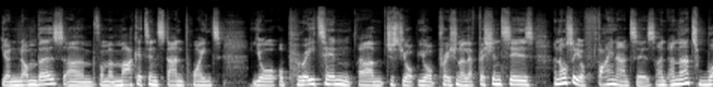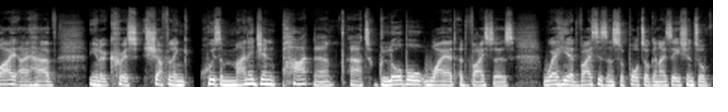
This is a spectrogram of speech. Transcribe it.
your numbers um, from a marketing standpoint your operating um, just your your operational efficiencies and also your finances. And and that's why I have you know Chris Shuffling who is a managing partner at Global Wired Advisors, where he advises and supports organizations of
